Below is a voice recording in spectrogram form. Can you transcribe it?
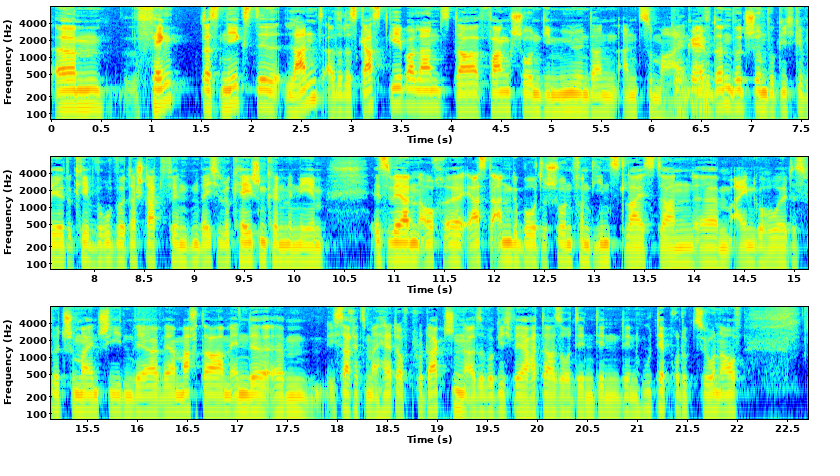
ähm, fängt das nächste Land, also das Gastgeberland, da fangen schon die Mühlen dann an zu malen. Okay. Also dann wird schon wirklich gewählt, okay, wo wird das stattfinden, welche Location können wir nehmen. Es werden auch äh, erste Angebote schon von Dienstleistern ähm, eingeholt. Es wird schon mal entschieden, wer, wer macht da am Ende, ähm, ich sage jetzt mal Head of Production, also wirklich, wer hat da so den, den, den Hut der Produktion auf.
